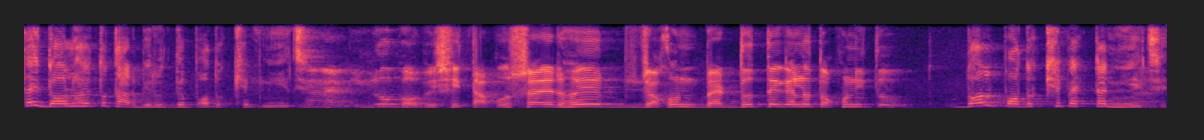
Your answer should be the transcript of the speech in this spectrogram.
তাই দল হয়তো তার বিরুদ্ধে পদক্ষেপ নিয়েছে। নিল কবে সেই তাপস রায়ের হয়ে যখন ব্যাট ধরতে গেল তখনই তো দল পদক্ষেপ একটা নিয়েছে।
